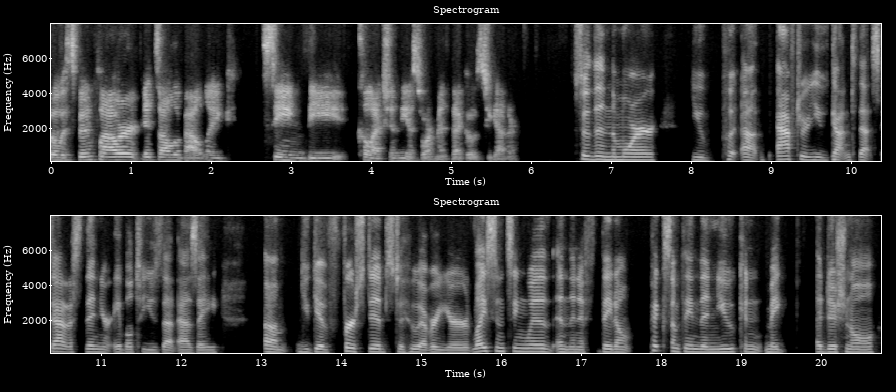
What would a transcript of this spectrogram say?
But with Spoonflower, it's all about like seeing the collection, the assortment that goes together. So then the more you put up after you've gotten to that status, then you're able to use that as a um, you give first dibs to whoever you're licensing with. And then if they don't pick something, then you can make additional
